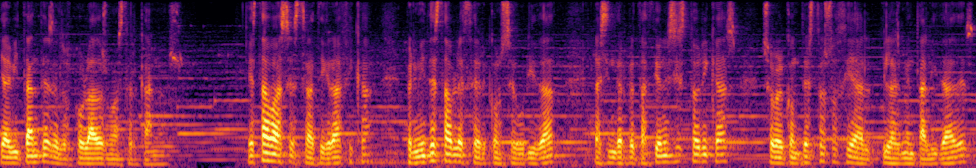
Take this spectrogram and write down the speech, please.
y habitantes de los poblados más cercanos. Esta base estratigráfica permite establecer con seguridad las interpretaciones históricas sobre el contexto social y las mentalidades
